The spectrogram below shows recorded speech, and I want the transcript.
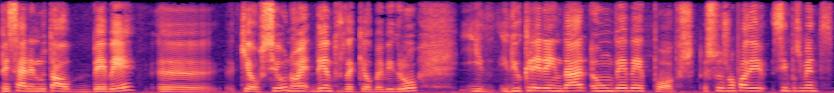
pensarem no tal bebê uh, que é o seu, não é? Dentro daquele baby grow e, e, de o quererem dar a um bebê pobre. As pessoas não podem simplesmente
